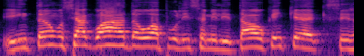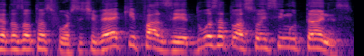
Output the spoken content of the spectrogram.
E então, se a guarda ou a polícia militar, ou quem quer que seja das outras forças, tiver que fazer duas atuações simultâneas,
